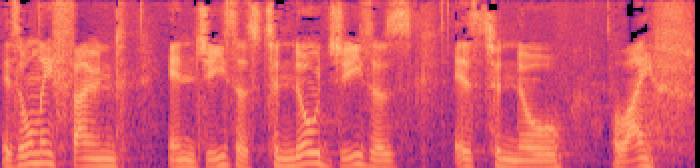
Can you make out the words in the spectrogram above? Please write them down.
is only found in Jesus. To know Jesus is to know life.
